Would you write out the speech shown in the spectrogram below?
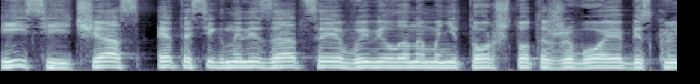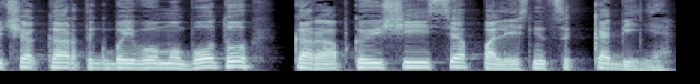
И сейчас эта сигнализация вывела на монитор что-то живое без ключа карты к боевому боту, карабкающееся по лестнице к кабине.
